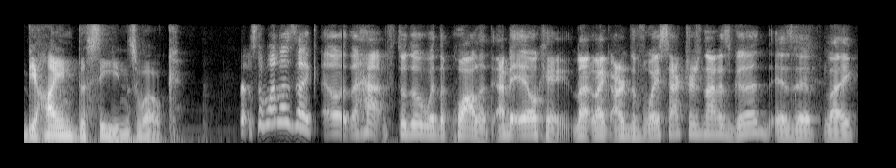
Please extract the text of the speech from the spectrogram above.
behind the scenes woke. So- what does like uh, have to do with the quality? I mean, eh, okay, like, like are the voice actors not as good? Is it like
